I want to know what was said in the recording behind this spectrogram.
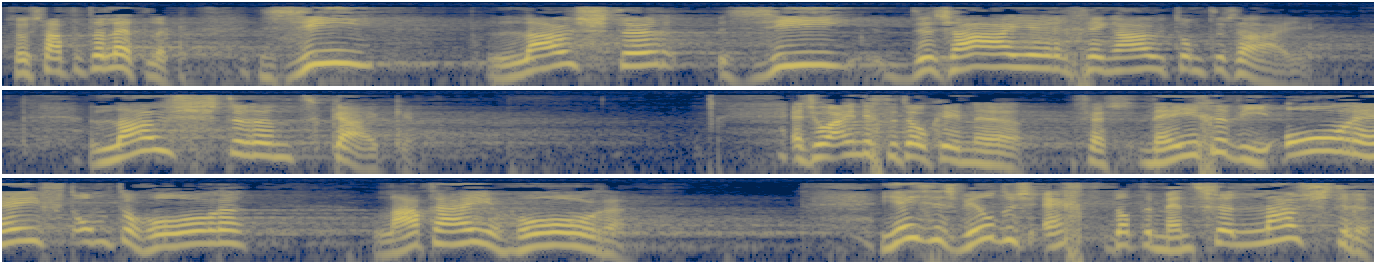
Zo staat het er letterlijk. Zie, luister, zie, de zaaier ging uit om te zaaien. Luisterend kijken. En zo eindigt het ook in uh, vers 9. Wie oren heeft om te horen, laat hij horen. Jezus wil dus echt dat de mensen luisteren.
